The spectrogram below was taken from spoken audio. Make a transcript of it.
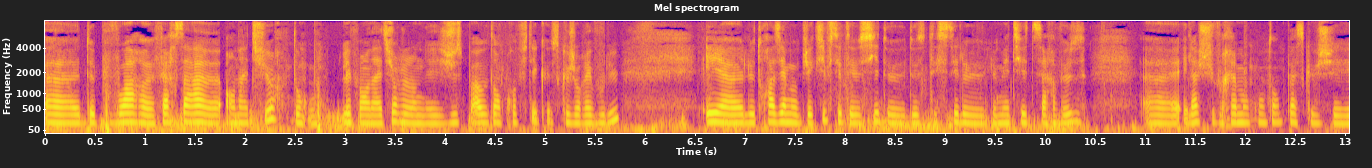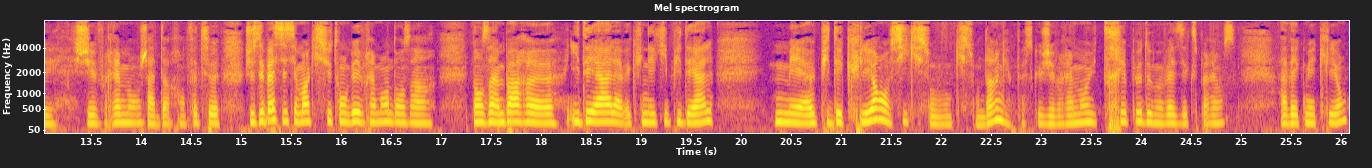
euh, de pouvoir euh, faire ça euh, en nature. Donc bon, l'effet en nature, j'en ai juste pas autant profité que ce que j'aurais voulu. Et le troisième objectif, c'était aussi de, de tester le, le, métier de serveuse. et là, je suis vraiment contente parce que j'ai, j'ai vraiment, j'adore. En fait, je sais pas si c'est moi qui suis tombée vraiment dans un, dans un bar idéal avec une équipe idéale mais puis des clients aussi qui sont qui sont dingues parce que j'ai vraiment eu très peu de mauvaises expériences avec mes clients.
